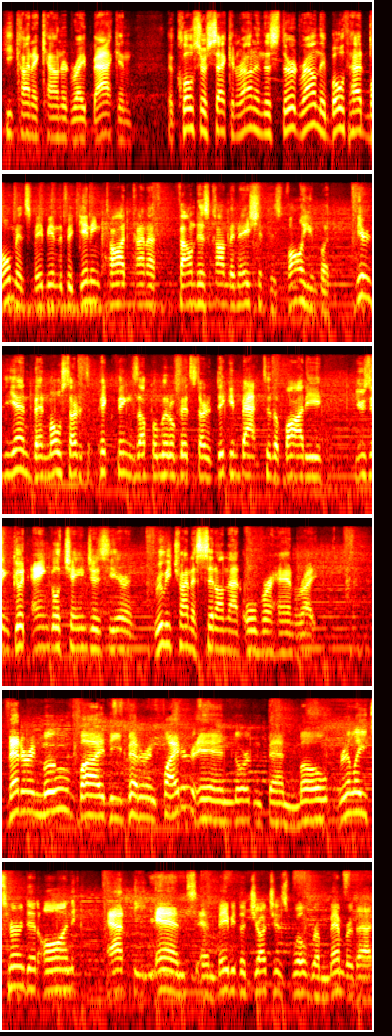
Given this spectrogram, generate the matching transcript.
He kind of countered right back and the closer second round. In this third round, they both had moments. Maybe in the beginning, Todd kind of found his combination, his volume, but near the end, Ben Mo started to pick things up a little bit, started digging back to the body, using good angle changes here, and really trying to sit on that overhand right. Veteran move by the veteran fighter in Nordin Ben Mo really turned it on at the end, and maybe the judges will remember that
